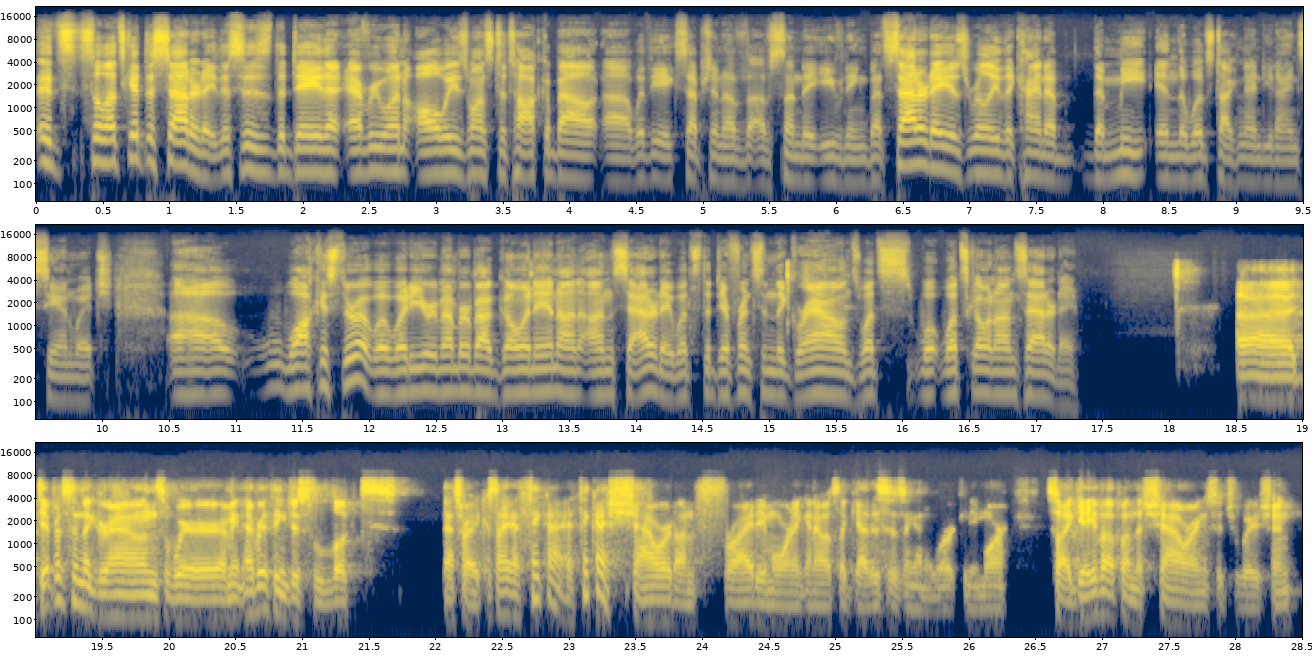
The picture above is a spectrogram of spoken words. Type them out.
it's so let's get to Saturday. This is the day that everyone always wants to talk about, uh, with the exception of, of Sunday evening. But Saturday is really the kind of the meat in the Woodstock '99 sandwich. Uh, walk us through it. What, what do you remember about going in on, on Saturday? What's the difference in the grounds? What's what, what's going on Saturday? Uh, difference in the grounds where I mean everything just looked. That's right, because I, I think I, I think I showered on Friday morning and I was like, yeah, this isn't going to work anymore. So I gave up on the showering situation,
